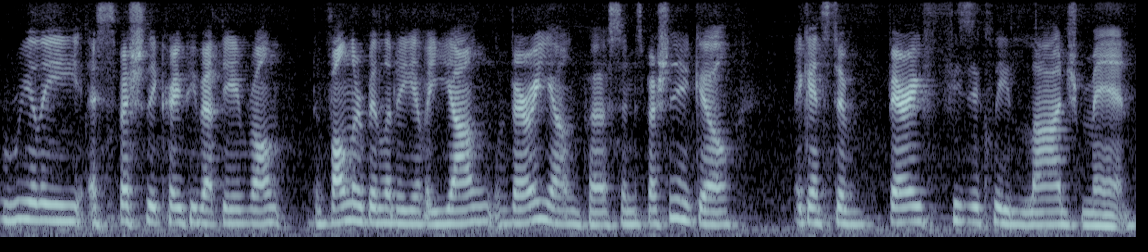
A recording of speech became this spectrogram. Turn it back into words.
really especially creepy about the the vulnerability of a young, very young person, especially a girl, against a very physically large man.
